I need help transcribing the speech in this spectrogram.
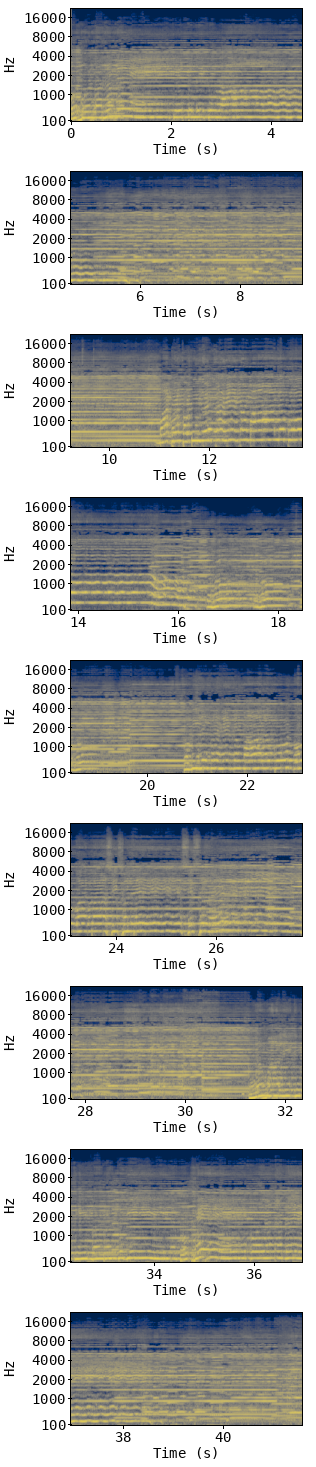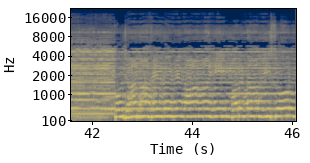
ગોકુલન મે કેટલીક વાર થી બંદગી ભૂખે કોઈ ન દે તો જાના હે રહેવા નહીં મરના વિશો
